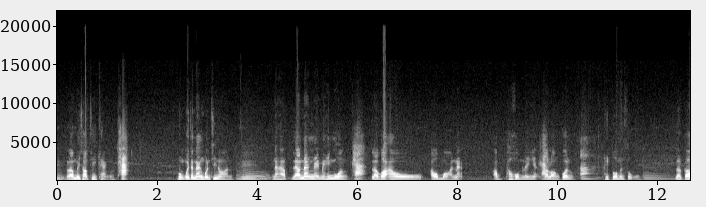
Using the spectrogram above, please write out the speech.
มเราไม่ชอบที่แข็ง ค่ะ ผมก็จะนั่งบนที่นอนอืม นะครับ แล้วนั่งไงไม่ให้ง่วง ค่ะ เราก็เอาเอาหมอนน่ะเอาผ้าห่มอะไรเงี้ยค่ะ มารองก้นอ่าให้ตัวมันสูง อืม แล้วก็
